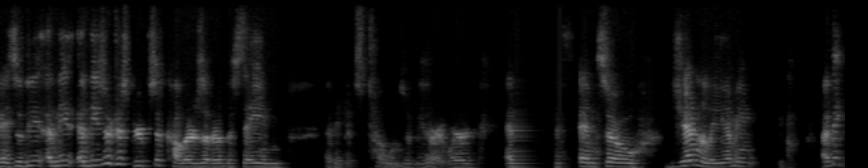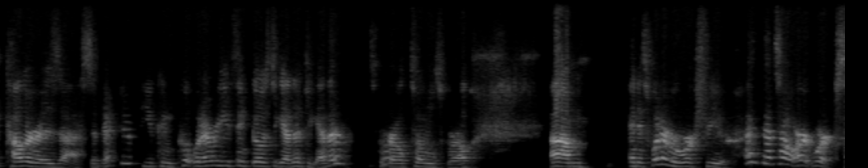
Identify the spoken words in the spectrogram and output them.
Okay, so these and these and these are just groups of colors that are the same. I think it's tones would be the right word. And and so generally, I mean, I think color is uh, subjective. You can put whatever you think goes together together. Squirrel, total squirrel. Um, and it's whatever works for you. That's how art works.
